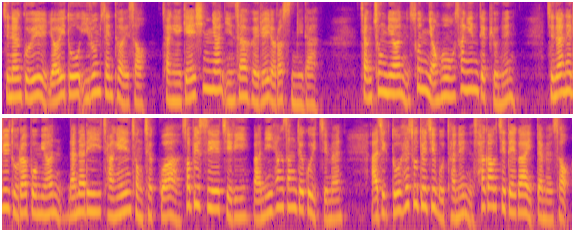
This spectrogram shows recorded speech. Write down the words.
지난 9일 여의도 이룸센터에서 장애계 신년 인사회를 열었습니다. 장충면 손영호 상임 대표는 지난해를 돌아보면 나날이 장애인 정책과 서비스의 질이 많이 향상되고 있지만 아직도 해소되지 못하는 사각지대가 있다면서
